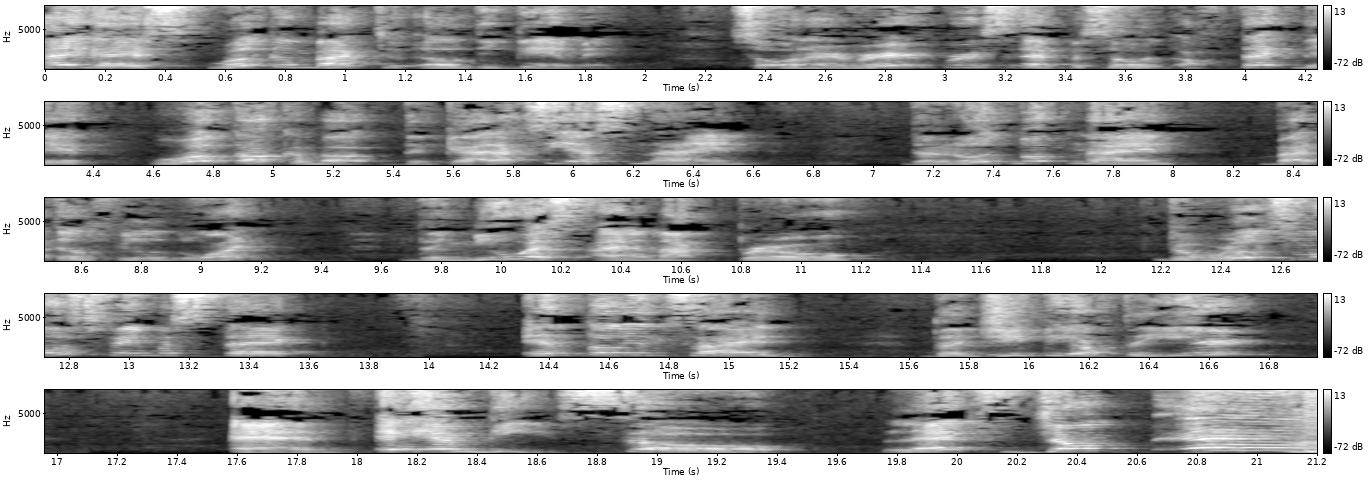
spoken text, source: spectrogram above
Hi guys, welcome back to LD Gaming. So on our very first episode of Tech Date, we will talk about the Galaxy S9, the Notebook 9, Battlefield 1, the newest iMac Pro, the world's most famous tech, Intel Inside, the GP of the year, and AMD. So let's jump in!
